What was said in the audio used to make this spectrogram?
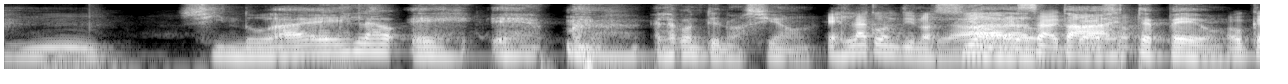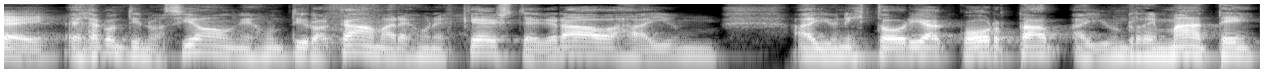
Mm. Sin duda es la, es, es- es la continuación. Es la continuación, Claro, exacto. Está este peo. Ok. Es la continuación, es un tiro a cámara, es un sketch, te grabas, hay, un, hay una historia corta, hay un remate.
